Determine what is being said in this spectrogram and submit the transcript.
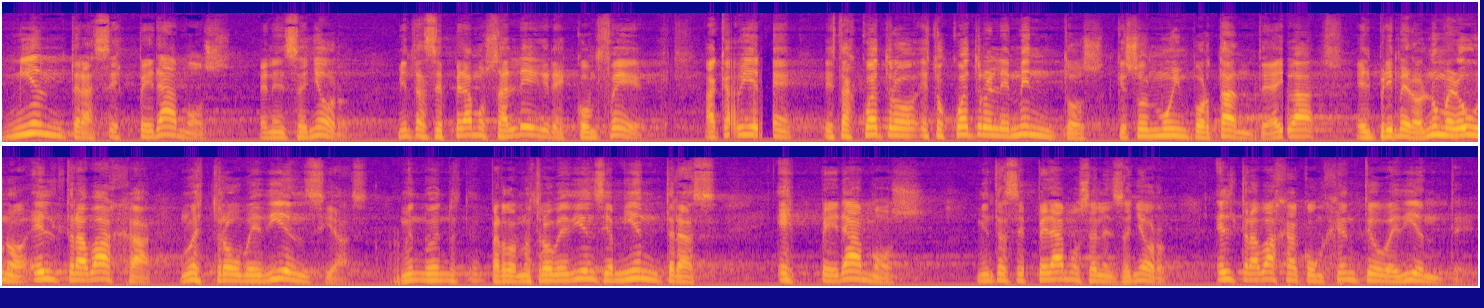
mientras esperamos en el Señor, mientras esperamos alegres, con fe. Acá vienen estos cuatro elementos que son muy importantes. Ahí va el primero. Número uno, Él trabaja nuestra obediencia, perdón, nuestra obediencia mientras esperamos, mientras esperamos en el Señor. Él trabaja con gente obediente.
